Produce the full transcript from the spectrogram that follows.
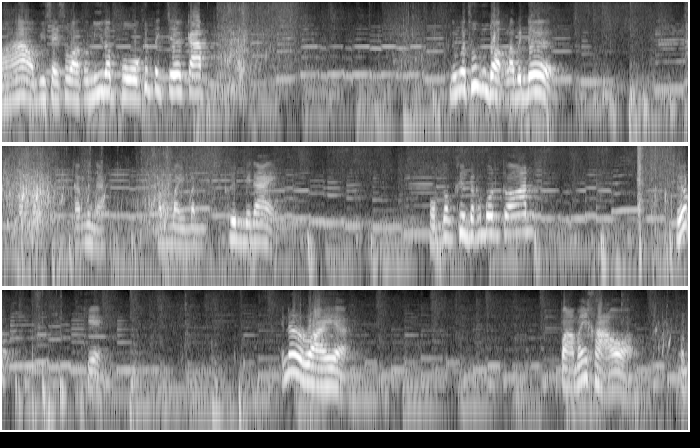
ว้าว มีแสงสว่างตรงนี้เราโผล่ขึ้นไปเจอกับ นึกว่าทุ่งดอกลาเวนเดอร์แป๊บนึงนะทำไมมันขึ้นไม่ได้ ผมต้องขึ้นไปข้างบนก่อนฮึบโอเคไอ้นั่นอะไรอะ ป่าไม้ขาวอะ มัน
